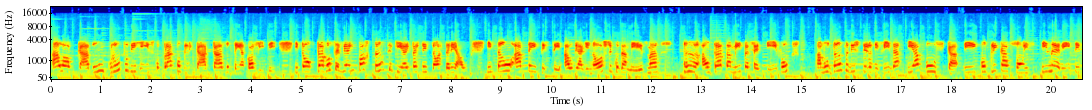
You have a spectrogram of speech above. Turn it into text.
alocado num grupo de risco para complicar caso tenha Covid. Então, para você ver a importância que é a hipertensão arterial. Então, atente-se ao diagnóstico da mesma, a um tratamento efetivo, a mudança de estilo de vida e a busca de complicações inerentes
